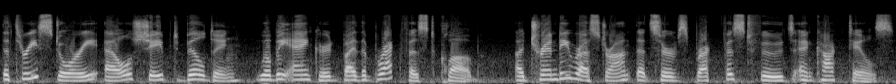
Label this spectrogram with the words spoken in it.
The three story L shaped building will be anchored by the Breakfast Club, a trendy restaurant that serves breakfast foods and cocktails.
